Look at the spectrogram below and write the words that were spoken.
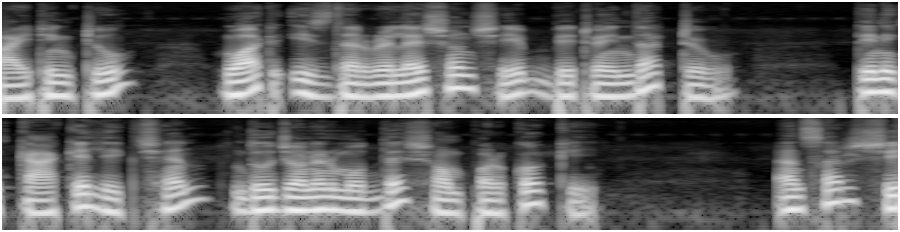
writing to what is the relationship between the two তিনি কাকে লিখছেন? দুজনের মধ্যে সম্পর্ক কী? Answer she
